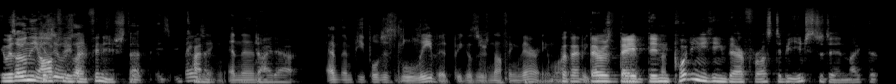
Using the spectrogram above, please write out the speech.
It was only Because after it the event like, finished that it kind amazing, and then of died out. And then people just leave it because there's nothing there anymore. But then there's they didn't put anything there for us to be interested in. Like the,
